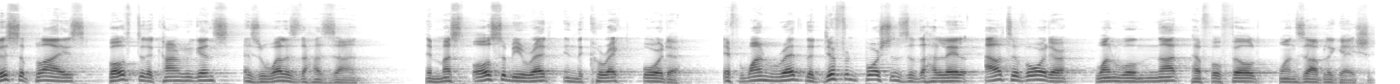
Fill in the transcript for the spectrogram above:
This applies both to the congregants as well as the Hazan. It must also be read in the correct order. If one read the different portions of the Hallel out of order, one will not have fulfilled one's obligation.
